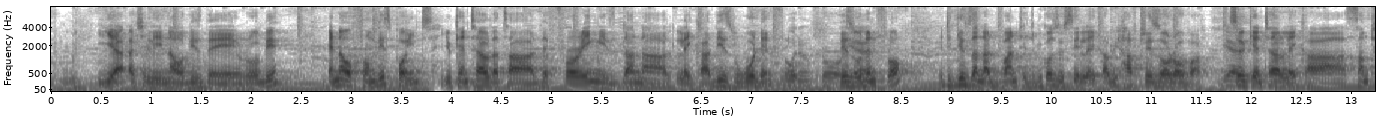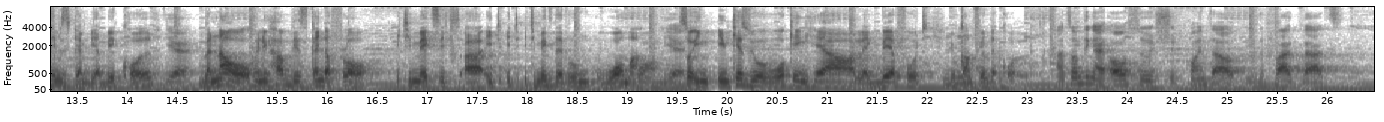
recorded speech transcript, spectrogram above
Yeah, actually now this is the lobby. And now from this point, you can tell that uh, the flooring is done uh, like uh, this wooden floor. Wooden floor, This yeah. wooden floor, it gives an advantage because you see like uh, we have trees all over. Yeah. So you can tell like uh, sometimes it can be a bit cold. Yeah. But now when you have this kind of floor, it makes it, uh, it, it, it makes the room warmer. Warm, yeah. So in, in case you're walking here like barefoot, you Mm-hmm. can feel the cold. And something I also should point out is the fact that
